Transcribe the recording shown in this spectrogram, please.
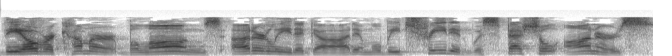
the overcomer belongs utterly to God and will be treated with special honors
